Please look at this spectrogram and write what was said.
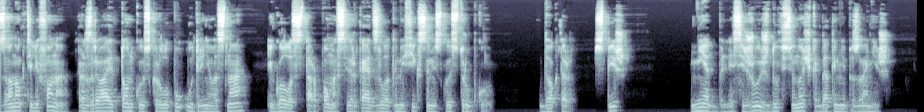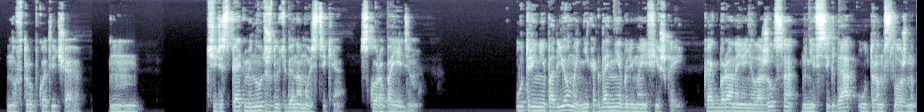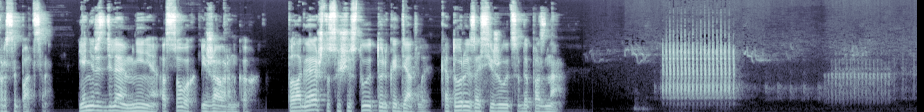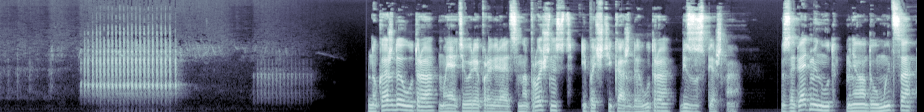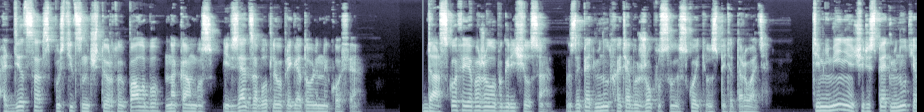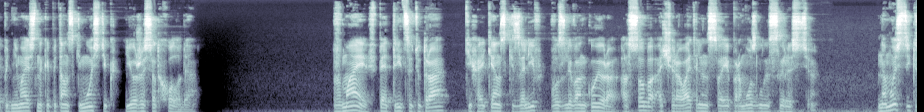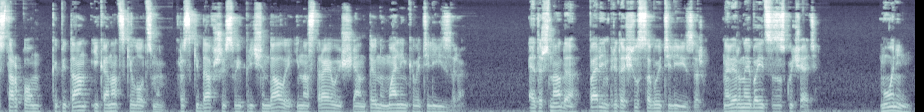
Звонок телефона разрывает тонкую скорлупу утреннего сна, и голос Старпома сверкает золотыми фиксами сквозь трубку. «Доктор, спишь?» «Нет, бля, сижу и жду всю ночь, когда ты мне позвонишь». Но в трубку отвечаю. «Угу». «Через пять минут жду тебя на мостике. Скоро поедем». Утренние подъемы никогда не были моей фишкой. Как бы рано я ни ложился, мне всегда утром сложно просыпаться. Я не разделяю мнения о совах и жаворонках. Полагаю, что существуют только дятлы, которые засиживаются допоздна. Но каждое утро моя теория проверяется на прочность, и почти каждое утро безуспешно. За пять минут мне надо умыться, одеться, спуститься на четвертую палубу, на камбус и взять заботливо приготовленный кофе. Да, с кофе я, пожалуй, погорячился. За пять минут хотя бы жопу свою с койки успеть оторвать. Тем не менее, через пять минут я поднимаюсь на капитанский мостик, ежась от холода. В мае в 5.30 утра Тихоокеанский залив возле Ванкувера особо очарователен своей промозглой сыростью. На мостике Старпом капитан и канадский лоцман, раскидавшие свои причиндалы и настраивающие антенну маленького телевизора. Это ж надо, парень притащил с собой телевизор. Наверное, боится заскучать. Morning.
